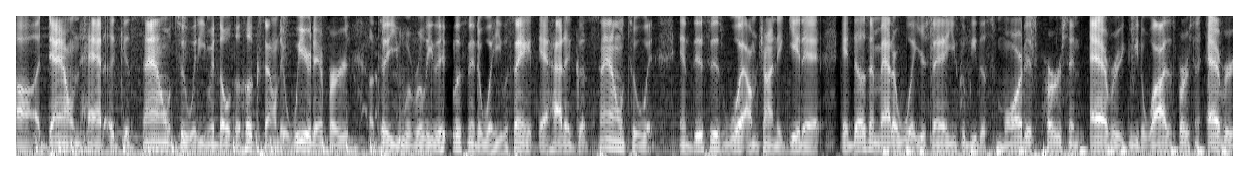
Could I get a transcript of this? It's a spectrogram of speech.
uh, Down had a good sound to it, even though the hook sounded weird at first until you were really li- listening to what he was saying. It had a good sound to it. And this is what I'm trying to get at. It doesn't matter what you're saying. You could be the smartest person ever, you can be the wisest person ever,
